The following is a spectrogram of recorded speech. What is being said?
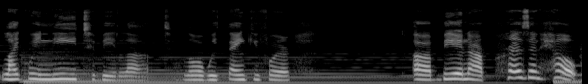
like we need to be loved. Lord, we thank you for uh, being our present help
